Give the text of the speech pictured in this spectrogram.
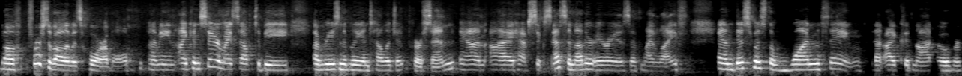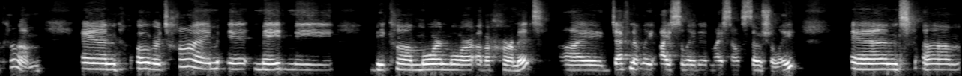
Well first of all it was horrible. I mean i consider myself to be a reasonably intelligent person and i have success in other areas of my life and this was the one thing that i could not overcome. And over time it made me become more and more of a hermit. I definitely isolated myself socially. And um,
